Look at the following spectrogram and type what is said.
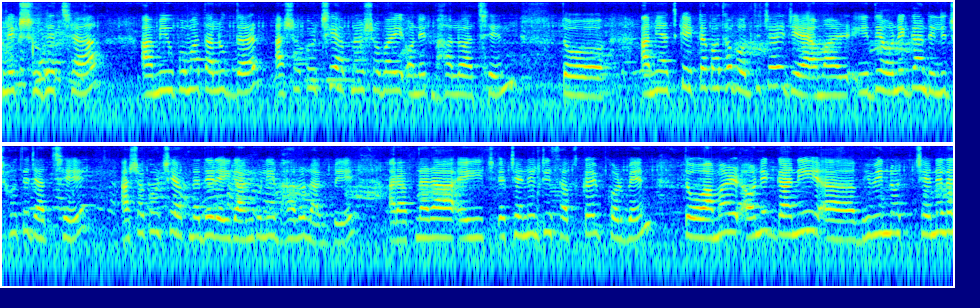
অনেক শুভেচ্ছা। আমি উপমা তালুকদার। আশা করছি আপনারা সবাই অনেক ভালো আছেন। তো আমি আজকে একটা কথা বলতে চাই যে আমার ঈদে অনেক গান রিলিজ হতে যাচ্ছে। আশা করছি আপনাদের এই গানগুলি ভালো লাগবে। আর আপনারা এই চ্যানেলটি সাবস্ক্রাইব করবেন। তো আমার অনেক গানই বিভিন্ন চ্যানেলে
